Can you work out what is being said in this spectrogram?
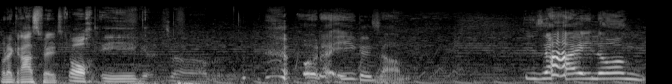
Oder Grasfeld. Och, Egelsam. Oder Egelsamen. Diese Heilung.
